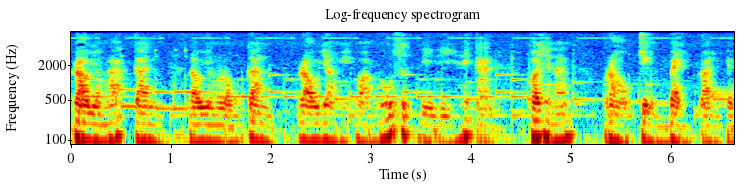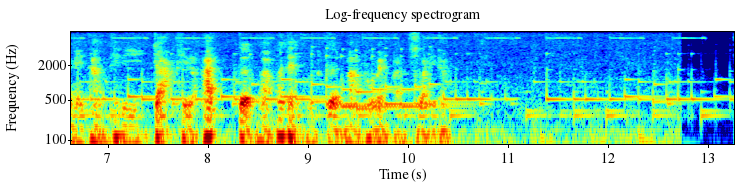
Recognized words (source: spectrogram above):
เรายังรักกัน เรายังหลงกัน เรายังมีความรู้สึกดี ๆ ให้กัน เพราะฉะนั้นเราจึงแบ่งปัน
